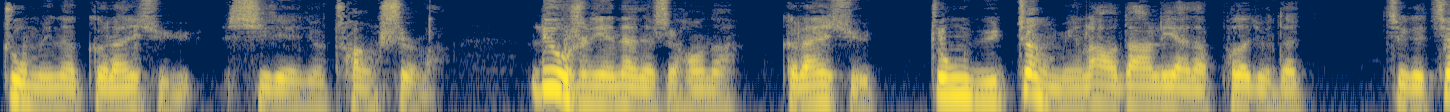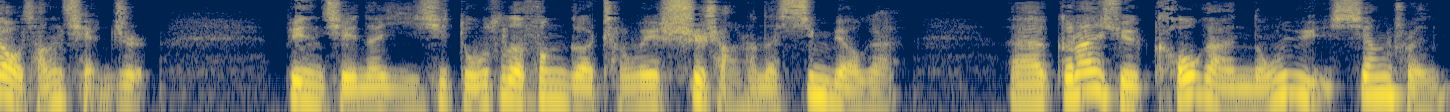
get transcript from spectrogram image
著名的格兰许系列就创世了。六十年代的时候呢，格兰许终于证明了澳大利亚的葡萄酒的这个窖藏潜质，并且呢，以其独特的风格成为市场上的新标杆。呃，格兰许口感浓郁香醇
